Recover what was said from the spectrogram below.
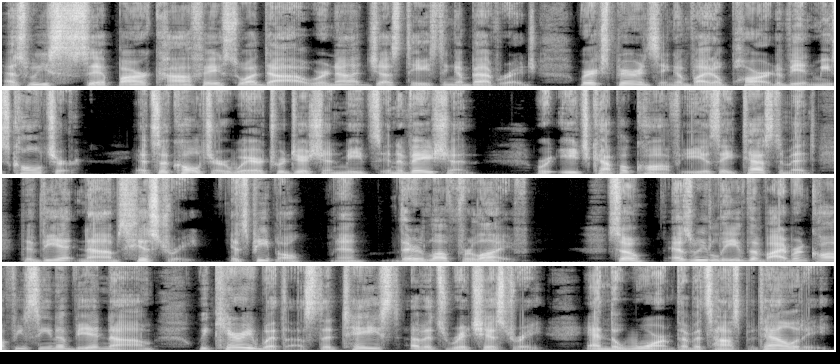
As we sip our cafe sua da, we're not just tasting a beverage, we're experiencing a vital part of Vietnamese culture. It's a culture where tradition meets innovation, where each cup of coffee is a testament to Vietnam's history, its people, and their love for life. So, as we leave the vibrant coffee scene of Vietnam, we carry with us the taste of its rich history and the warmth of its hospitality,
